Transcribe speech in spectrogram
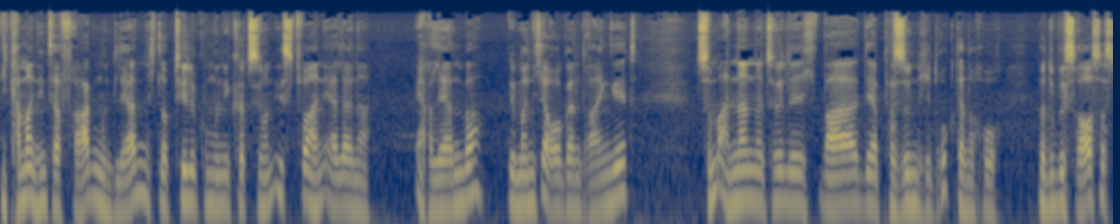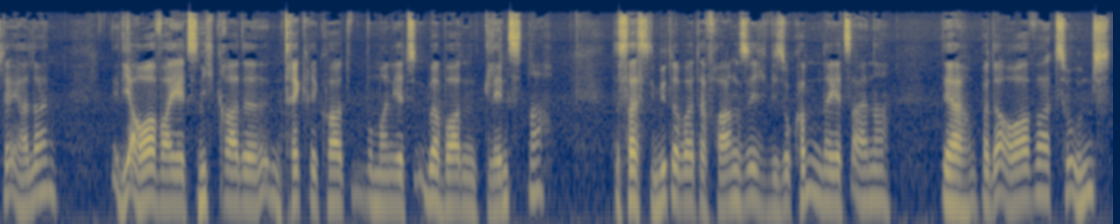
die kann man hinterfragen und lernen. Ich glaube, Telekommunikation ist für einen Airliner erlernbar wenn man nicht arrogant reingeht. Zum anderen natürlich war der persönliche Druck dann noch hoch, weil du bist raus aus der Airline. Die Auer war jetzt nicht gerade ein Trackrekord, wo man jetzt überbordend glänzt nach. Das heißt, die Mitarbeiter fragen sich, wieso kommt denn da jetzt einer, der bei der Auer war, zu uns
